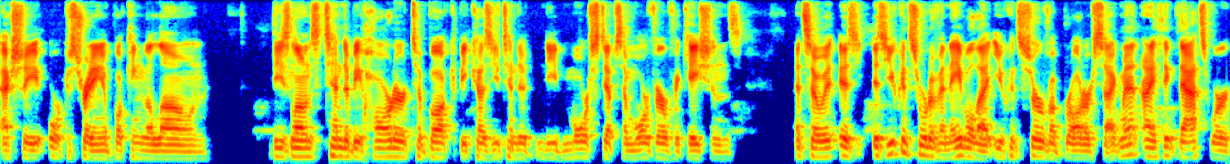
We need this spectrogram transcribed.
actually orchestrating and booking the loan. These loans tend to be harder to book because you tend to need more steps and more verifications and so as, as you can sort of enable that, you can serve a broader segment. And I think that's where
